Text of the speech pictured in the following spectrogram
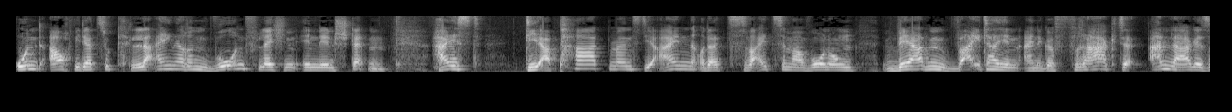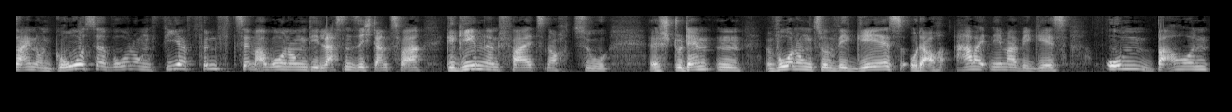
und auch wieder zu kleineren Wohnflächen in den Städten. Heißt, die Apartments, die Ein- oder Zweizimmerwohnungen werden weiterhin eine gefragte Anlage sein und große Wohnungen, vier, fünf Zimmerwohnungen, die lassen sich dann zwar gegebenenfalls noch zu äh, Studentenwohnungen, zu WGs oder auch Arbeitnehmer-WGs umbauen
